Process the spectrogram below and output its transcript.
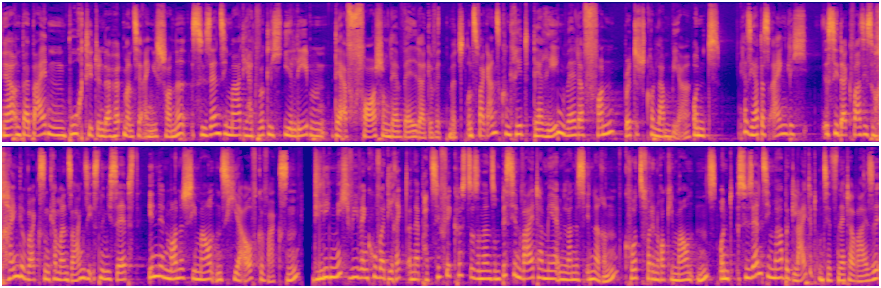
Ja, und bei beiden Buchtiteln, da hört man es ja eigentlich schon, ne? Suzanne Simard, die hat wirklich ihr Leben der Erforschung der Wälder gewidmet. Und zwar ganz konkret der Regenwälder von British Columbia. Und ja, sie hat das eigentlich ist sie da quasi so reingewachsen, kann man sagen. Sie ist nämlich selbst in den Monashi Mountains hier aufgewachsen. Die liegen nicht wie Vancouver direkt an der Pazifikküste, sondern so ein bisschen weiter mehr im Landesinneren, kurz vor den Rocky Mountains. Und Suzanne Simard begleitet uns jetzt netterweise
